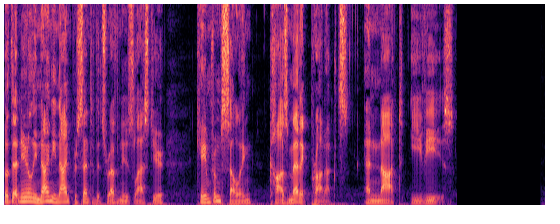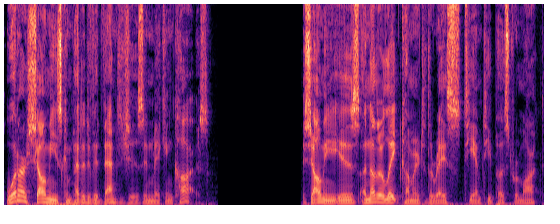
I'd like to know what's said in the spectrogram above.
but that nearly 99% of its revenues last year came from selling cosmetic products and not EVs. What are Xiaomi's competitive advantages in making cars? Xiaomi is another latecomer to the race, TMT Post remarked,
